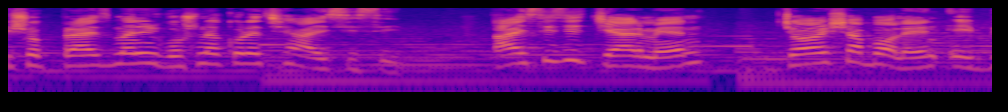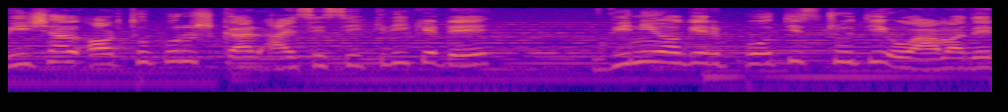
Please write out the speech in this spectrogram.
এসব প্রাইজ মানির ঘোষণা করেছে ICC. ICC chairman Jay Shah বলেন, এই বিশাল অর্থ পুরস্কার আইসিসি ক্রিকেটে বিনিয়োগের প্রতিশ্রুতি ও আমাদের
